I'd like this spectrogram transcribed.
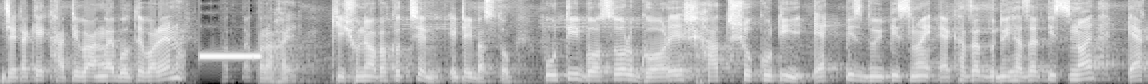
যেটাকে খাঁটি বাংলায় বলতে পারেন হত্যা করা হয়। কি শুনে অবাক হচ্ছেন? এটাই বাস্তব। প্রতি বছর গড়ে সাতশো কোটি। এক পিস, দুই পিস নয়, এক হাজার, দুই হাজার পিস নয়, এক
